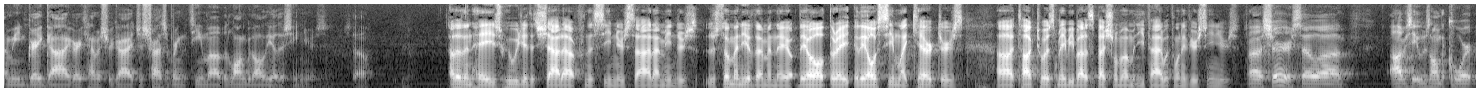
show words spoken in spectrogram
I mean, great guy, great chemistry guy. Just tries to bring the team up along with all the other seniors. So. Other than Hayes, who would you have to shout out from the senior side? I mean, there's there's so many of them, and they they all they, they all seem like characters. Uh, talk to us maybe about a special moment you've had with one of your seniors. Uh, sure. So uh, obviously it was on the court.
